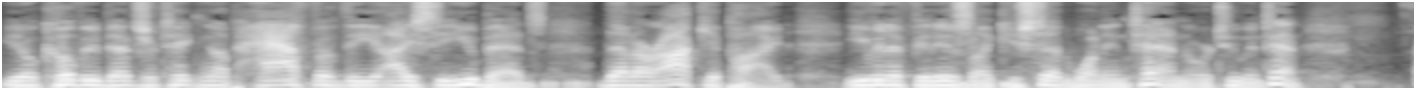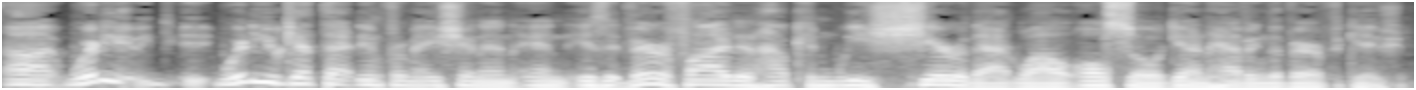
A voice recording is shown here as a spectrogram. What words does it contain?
you know, COVID beds are taking up half of the ICU beds that are occupied, even if it is like you said, one in ten or two in ten. Uh, where do you where do you get that information, and, and is it verified, and how can we share that while also again having the verification?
